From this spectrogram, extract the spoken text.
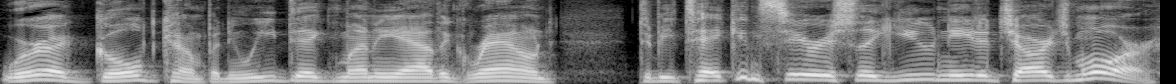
we're a gold company. We dig money out of the ground to be taken seriously, you need to charge more.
